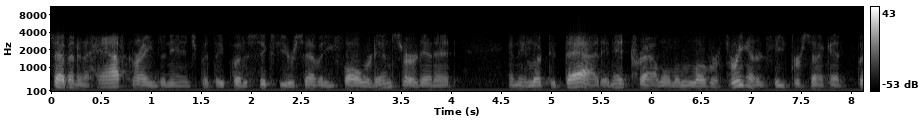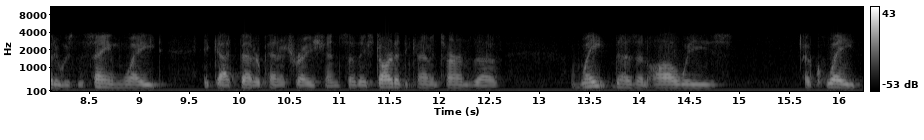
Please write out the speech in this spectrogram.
seven and a half grains an inch, but they put a 60 or 70 forward insert in it, and they looked at that, and it traveled a little over 300 feet per second, but it was the same weight. It got better penetration. So they started to come in terms of weight doesn't always equate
